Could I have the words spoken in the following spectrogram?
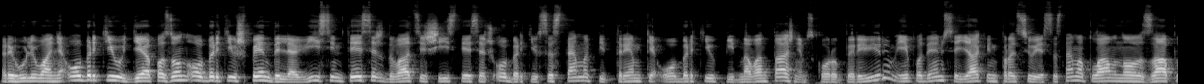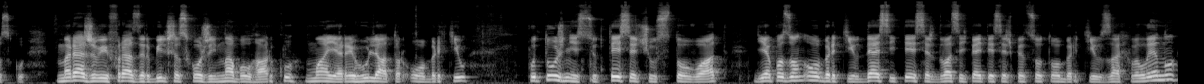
регулювання обертів, діапазон обертів шпинделя 8000 26 тисяч обертів. Система підтримки обертів під навантаженням. Скоро перевіримо і подивимося, як він працює. Система плавного запуску. Мережевий фрезер більше схожий на болгарку, має регулятор обертів потужністю 1100 Вт, діапазон обертів 10 тисяч 25 500 обертів за хвилину.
